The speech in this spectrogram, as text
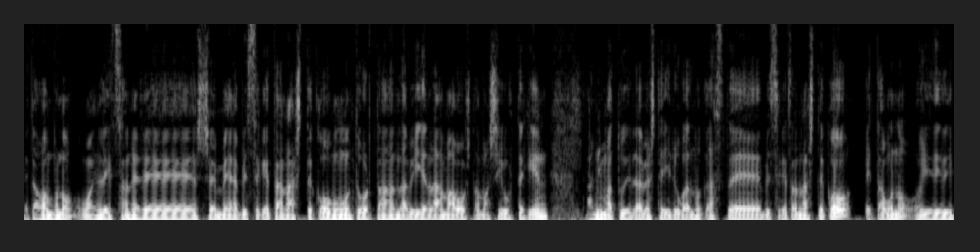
eta bueno orain leitzan ere semea bizeketan hasteko momentu hortan da biela 15 16 urtekin animatu dira beste hiru bat gazte bizeketan hasteko eta bueno hoi di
